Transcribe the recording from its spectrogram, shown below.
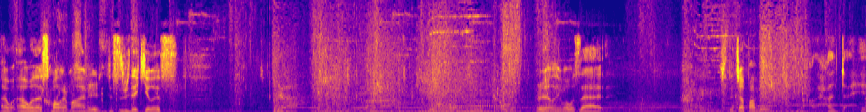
I, I want a smaller monitor. This is ridiculous. Really? What was that? Did they jump on me? How did that hit?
